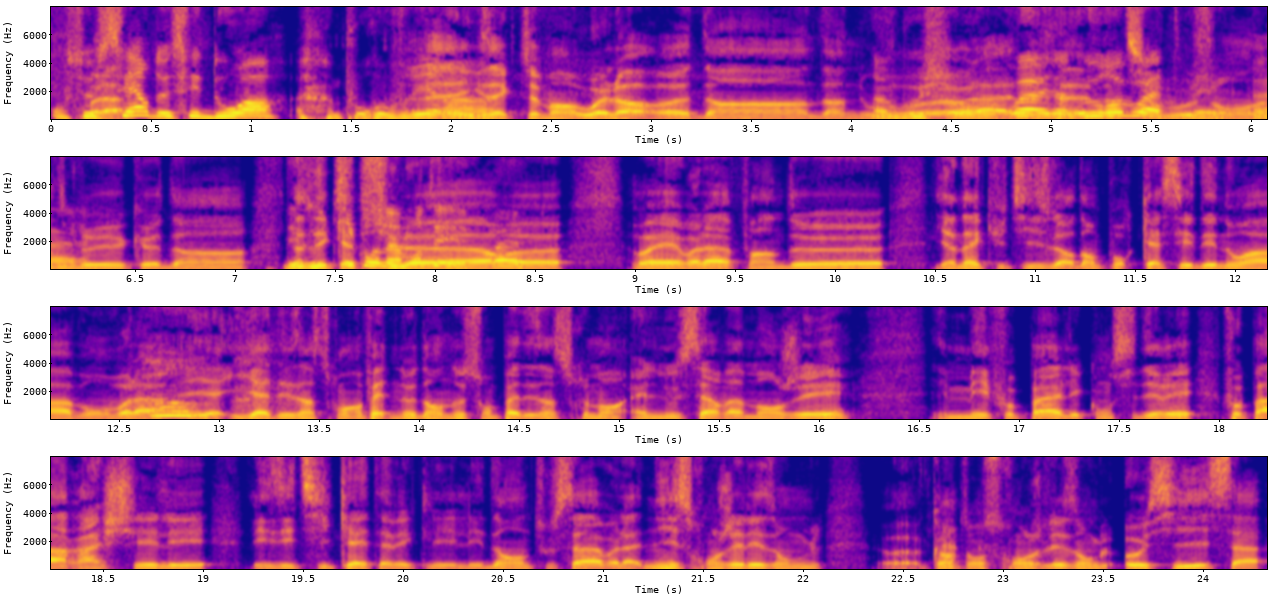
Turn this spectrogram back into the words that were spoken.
On se sert de ses doigts pour ouvrir. euh, un- exactement. Ou alors euh, d'un d'un ouvre bouchon. voilà, Ouais, d'un ouvre-boîte, tire-bouchon, mais- un truc, euh, d'un Des d'un outils qu'on a inventés, décapsuleur. ouais. euh, ouais, voilà. Enfin, de. Il y en a qui utilisent leurs dents pour casser des noix. Bon, voilà. Oh. Il y, a- il y a des instruments. En fait, nos dents ne sont pas des instruments. Elles nous servent à manger, mais il faut pas les considérer. Faut pas arracher les les étiquettes avec les, les dents, tout ça. Voilà. Ni se ronger les ongles. Euh, quand on se ronge les ongles aussi, ça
